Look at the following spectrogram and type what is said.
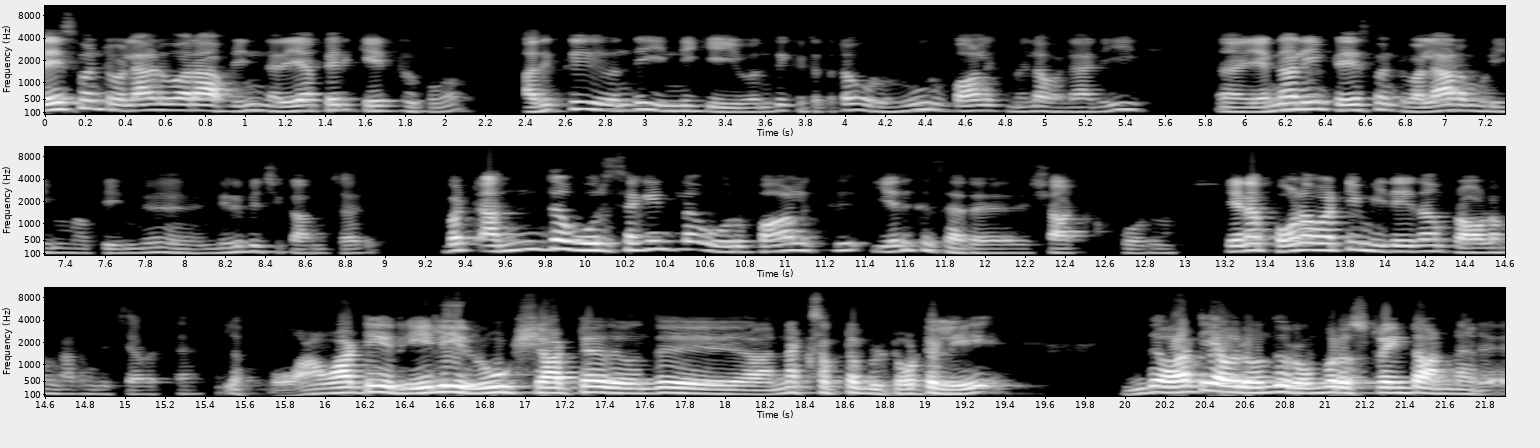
பிளேஸ்மெண்ட் விளையாடுவாரா அப்படின்னு நிறைய பேர் கேட்டிருக்கோம். அதுக்கு வந்து இன்னைக்கு வந்து கிட்டத்தட்ட ஒரு நூறு பாலுக்கு மேலே விளையாடி என்னாலையும் பிளேஸ்மெண்ட் விளையாட முடியும் அப்படின்னு நிரூபிச்சு காமிச்சாரு. பட் அந்த ஒரு செகண்ட்ல ஒரு பாலுக்கு எதுக்கு சார் ஷாட்க்கு போடணும்? ஏன்னா போன வாட்டியும் இதே தான் ப்ராப்ளம் நடந்துச்சு அவர்கிட்ட இல்லை போன வாட்டி ரியலி ரூட் ஷாட்டு அது வந்து அன்அக்செப்டபிள் டோட்டலி இந்த வாட்டி அவர் வந்து ரொம்ப ரெஸ்ட்ரெயின்டாக ஆடினாரு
